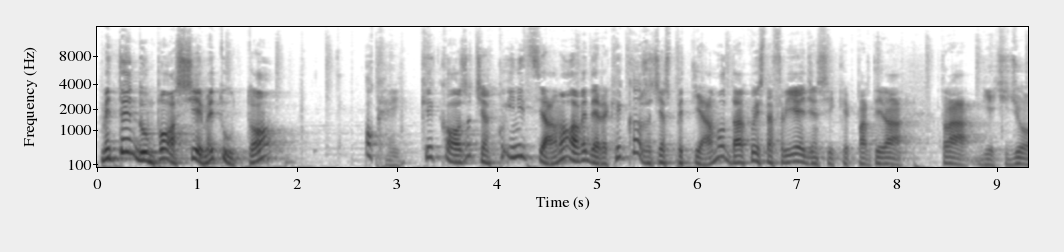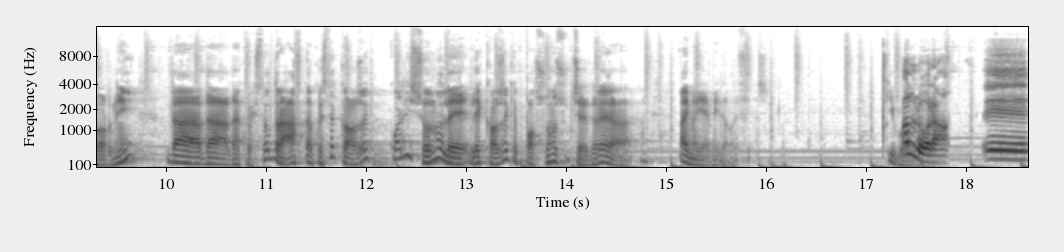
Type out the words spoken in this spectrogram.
Mettendo un po' assieme tutto ok che cosa ci, iniziamo a vedere che cosa ci aspettiamo da questa free agency che partirà tra dieci giorni da, da- da questo draft, da queste cose, quali sono le, le cose che possono succedere a- ai Miami Dolphins. Allora, eh,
